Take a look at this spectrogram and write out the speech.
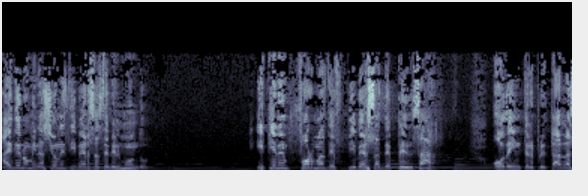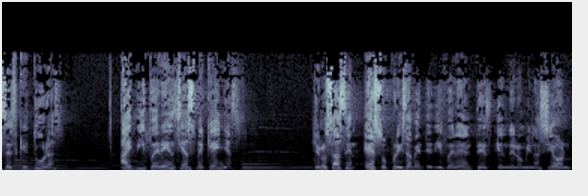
hay denominaciones diversas en el mundo y tienen formas diversas de pensar o de interpretar las escrituras. Hay diferencias pequeñas que nos hacen eso, precisamente diferentes en denominación,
